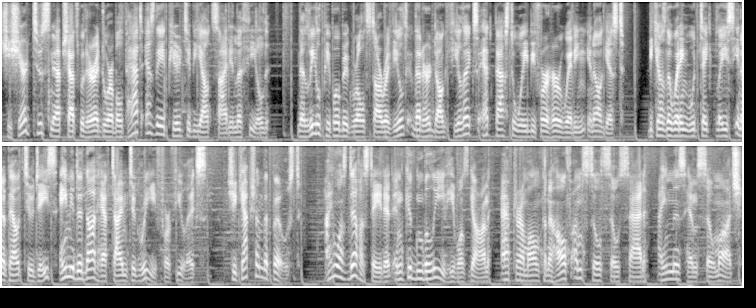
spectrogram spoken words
She shared two snapshots with her adorable pet as they appeared to be outside in the field. The Little People Big World star revealed that her dog Felix had passed away before her wedding in August. Because the wedding would take place in about two days, Amy did not have time to grieve for Felix. She captioned the post, I was devastated and couldn't believe he was gone. After a month and a half, I'm still so sad. I miss him so much.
